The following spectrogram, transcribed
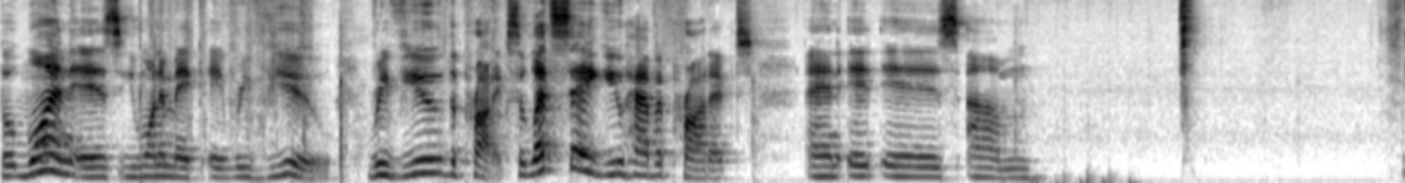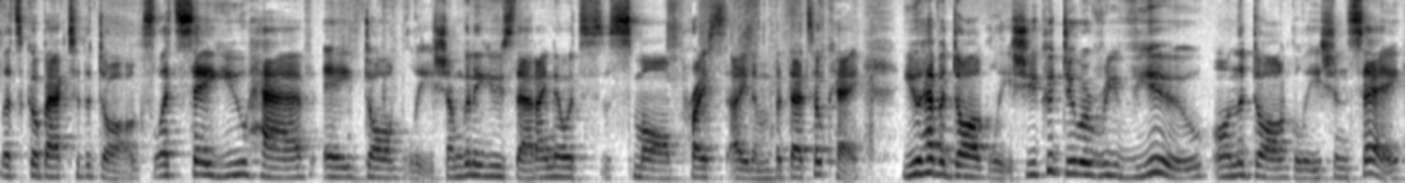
But one is you want to make a review, review the product. So let's say you have a product and it is, um, let's go back to the dogs. Let's say you have a dog leash. I'm going to use that. I know it's a small priced item, but that's okay. You have a dog leash. You could do a review on the dog leash and say,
